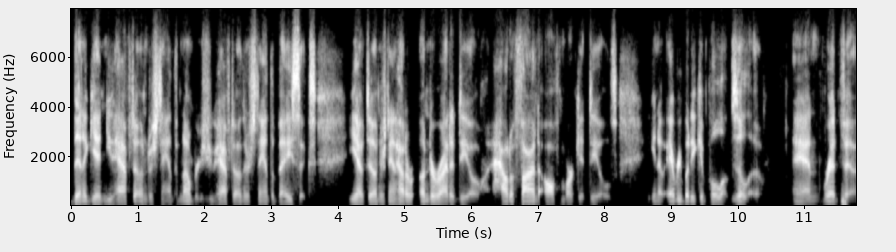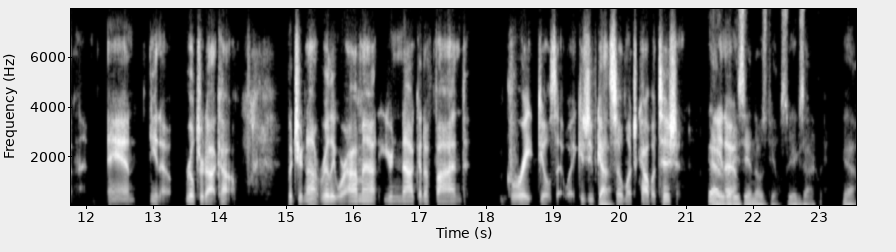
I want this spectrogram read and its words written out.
then again, you have to understand the numbers. You have to understand the basics. You have to understand how to underwrite a deal, how to find off market deals. You know, everybody can pull up Zillow and Redfin and, you know, realtor.com, but you're not really where I'm at. You're not going to find great deals that way because you've got yeah. so much competition. Yeah, everybody's know? in those deals. Exactly. Yeah.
